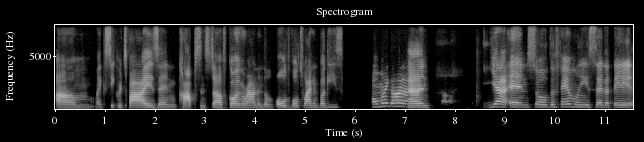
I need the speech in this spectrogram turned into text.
um like secret spies and cops and stuff going around in the old Volkswagen buggies oh my god. And yeah and so the family said that they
